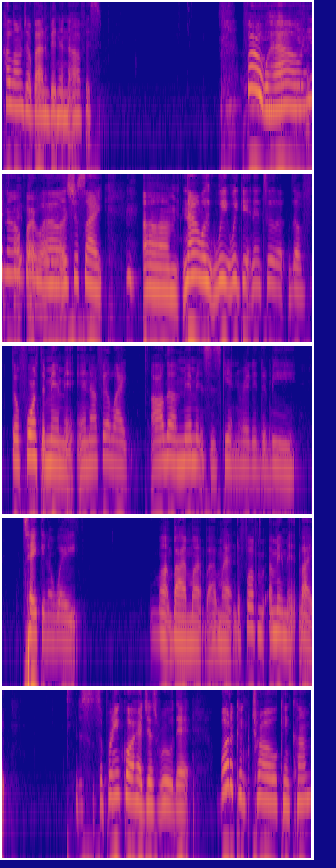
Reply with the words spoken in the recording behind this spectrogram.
How long Joe Biden been in the office? For a while, you know, for a while. It's just like um now we we we getting into the the Fourth Amendment, and I feel like all the amendments is getting ready to be taken away month by month by month. The Fourth Amendment, like the Supreme Court had just ruled that border control can come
